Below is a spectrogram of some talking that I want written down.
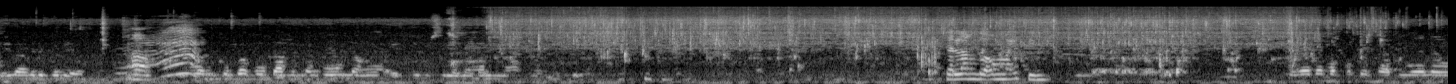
Ilalim ko niyo. Oh. Alam ko ba kung bakit ang kulang itim sila naman itim. Siya lang daw ang maitim. Kaya naman po kayo sabi nga ng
